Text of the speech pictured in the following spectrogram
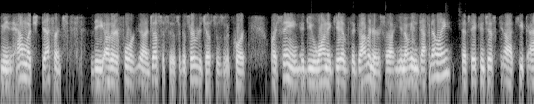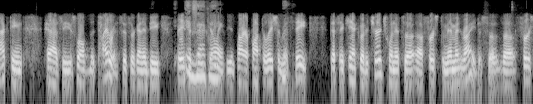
I mean, how much deference the other four uh, justices, the conservative justices of the court, are saying? Do you want to give the governors, uh, you know, indefinitely that they can just uh, keep acting as these, well, the tyrants if they're going to be basically exactly. killing the entire population of the state that they can't go to church when it's a, a First Amendment right. It's a, the first.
